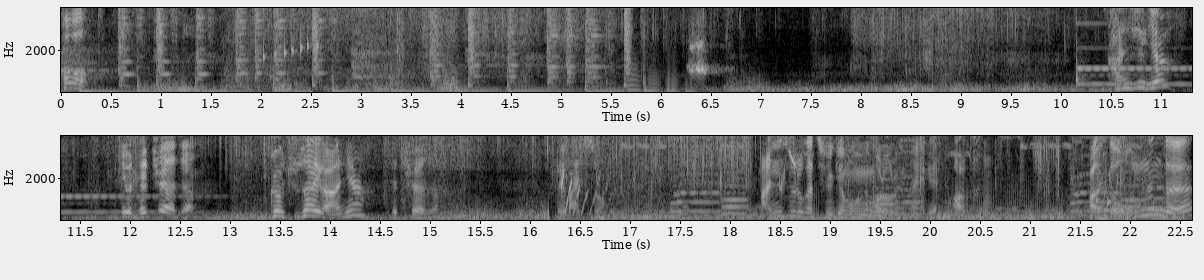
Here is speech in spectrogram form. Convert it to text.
커버. 간식이야? 이거 대추하자. 그거 주사위가 아니야? 대추하자. 되게 맛있어. 안수르가 즐겨 먹는 거라 그랬나 이게? 아 그래? 아니 근데 없는데?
